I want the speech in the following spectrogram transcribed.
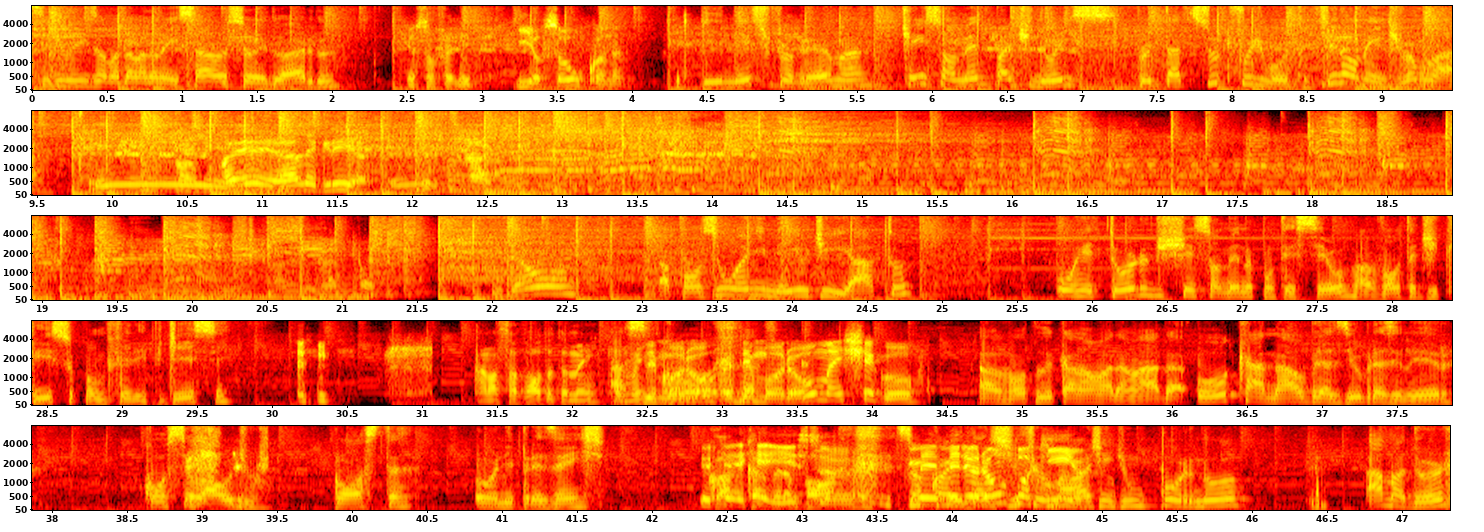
sejam bem-vindos ao Madamada Mensal, eu sou o Eduardo. Eu sou o Felipe. E eu sou o Conan. E neste programa, Chainsaw Man Parte 2, por Tatsuki Fujimoto. Finalmente, vamos lá. E... Aê, é alegria. Felicidade. Então, após um ano e meio de hiato, o retorno de Chainsaw Man aconteceu, a volta de Cristo, como o Felipe disse. A nossa volta também. Tá Assim Demorou, demorou, mas chegou. A volta do canal Madamada, o canal Brasil Brasileiro, com seu áudio bosta, onipresente, Com a que, que câmera isso? sua Me- melhorou um de pouquinho. filmagem de um pornô amador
